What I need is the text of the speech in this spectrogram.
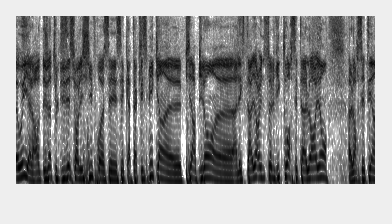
euh, oui, alors déjà tu le disais sur les chiffres, c'est c'est cataclysmique. Hein. Euh, Pire bilan euh, à l'extérieur, une seule victoire, c'était à Lorient. Alors c'était un,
